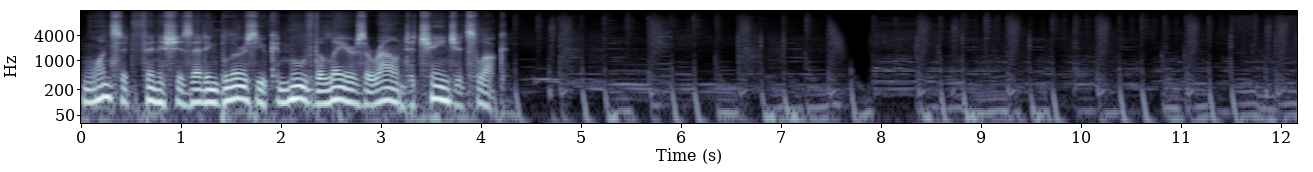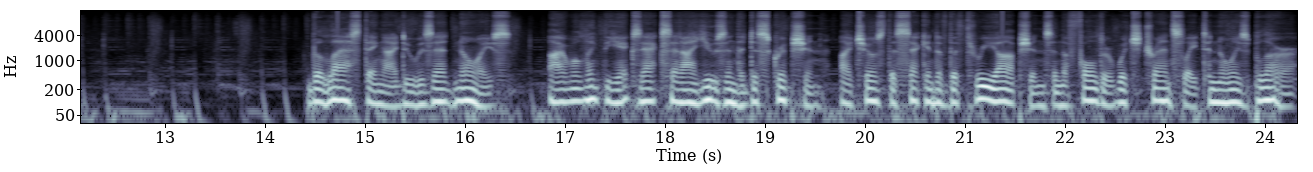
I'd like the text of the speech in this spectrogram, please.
Once it finishes adding blurs you can move the layers around to change its look. The last thing I do is add noise. I will link the exact set I use in the description. I chose the second of the three options in the folder which translate to noise blur.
